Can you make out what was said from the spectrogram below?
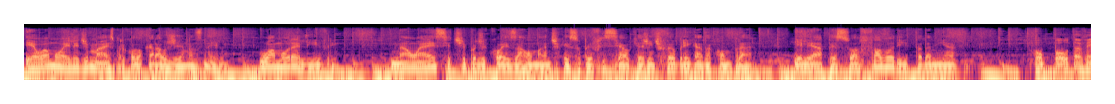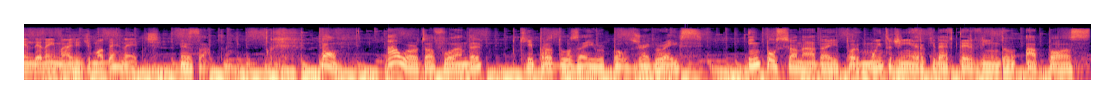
eu amo ele demais para colocar algemas nele. O amor é livre. Não é esse tipo de coisa romântica e superficial que a gente foi obrigado a comprar. Ele é a pessoa favorita da minha vida. RuPaul tá vendendo a imagem de modernete. Exato. Bom, a World of Wonder, que produz aí RuPaul's Drag Race, impulsionada aí por muito dinheiro que deve ter vindo após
